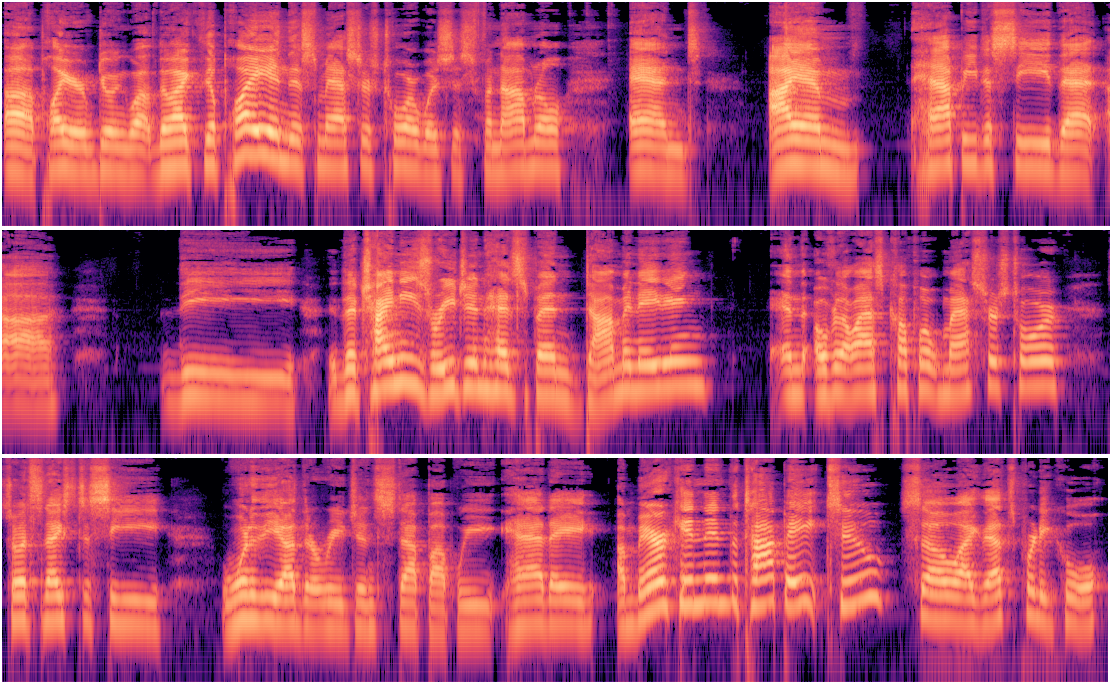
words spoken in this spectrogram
a player doing well. Like the play in this Masters tour was just phenomenal, and I am happy to see that. uh the the Chinese region has been dominating and over the last couple of Masters tour, so it's nice to see one of the other regions step up. We had a American in the top 8 too, so like that's pretty cool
